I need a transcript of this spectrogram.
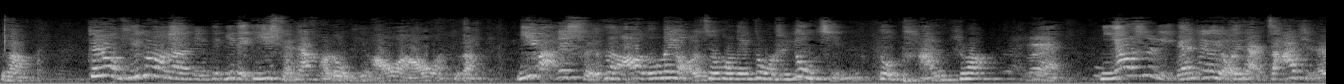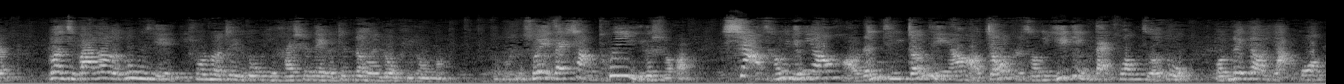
对吧？这肉皮冻呢，你得你得第一选点好肉皮熬啊熬啊，对吧？你把那水分熬的都没有了，最后那冻是又紧又弹，是吧？对。你要是里边这个有一点杂质、乱七八糟的东西，你说说这个东西还是那个真正的肉皮冻吗？所以在上推移的时候，下层营养好，人体整体营养好，角质层一定带光泽度。我们这叫哑光，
